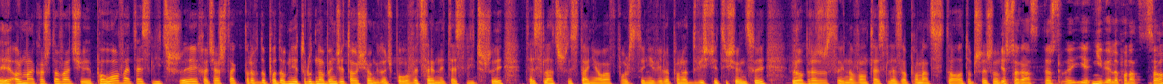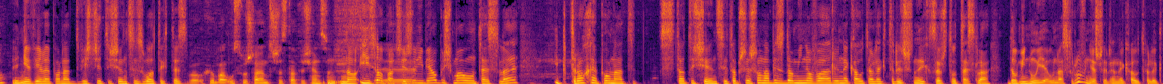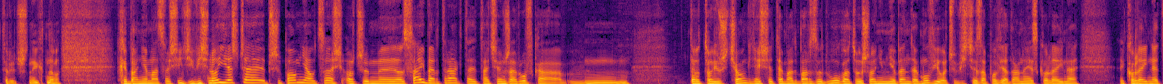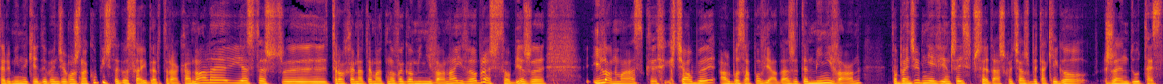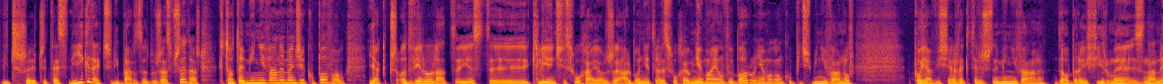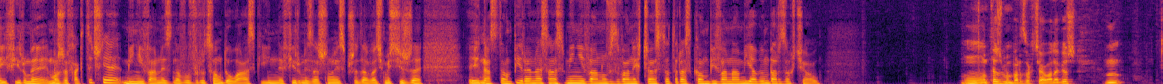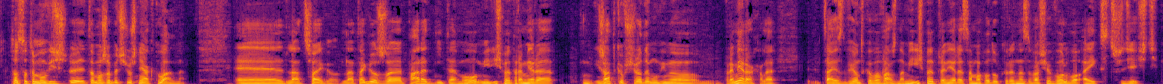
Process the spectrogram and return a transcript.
y, on ma kosztować y, połowę Tesli 3, chociaż tak prawdopodobnie trudno będzie to osiągnąć, połowę ceny Tesli 3. Tesla 3 staniała w Polsce niewiele ponad 200 tysięcy. Wyobrażasz sobie nową Teslę za ponad 100, to przecież Jeszcze raz, też niewiele ponad co? niewiele ponad 200 tysięcy złotych. Tes- Bo chyba usłyszałem 300 tysięcy. No i zobacz, jeżeli miałbyś małą Teslę i trochę ponad 100 tysięcy, to przecież ona by zdominowała rynek aut elektrycznych. Zresztą Tesla dominuje u nas również rynek aut elektrycznych. No, chyba nie ma co się dziwić. No i jeszcze przypomniał coś, o czym y, Cybertruck, ta, ta ciężarówka... Mm, to, to już ciągnie się temat bardzo długo, to już o nim nie będę mówił. Oczywiście zapowiadane jest kolejne, kolejne terminy, kiedy będzie można kupić tego Cybertrucka, no ale jest też y, trochę na temat nowego minivana i wyobraź sobie, że Elon Musk chciałby albo zapowiada, że ten minivan to będzie mniej więcej sprzedaż chociażby takiego rzędu Tesli 3 czy Tesli Y, czyli bardzo duża sprzedaż. Kto te minivany będzie kupował? Jak od wielu lat jest, y, klienci słuchają, że albo nie tyle słuchają, nie mają wyboru, nie mogą kupić minivanów, pojawi się elektryczny minivan dobrej firmy, znanej firmy. Może faktycznie minivany znowu wrócą do łask i inne firmy zaczną je sprzedawać. Myślisz, że y, nastąpi renesans minivanów zwanych często teraz kombiwanami? Ja bym bardzo chciał. Mm, też bym bardzo chciał, ale wiesz, mm, to co ty mówisz, y, to może być już nieaktualne. E, dlaczego? Dlatego, że parę dni temu mieliśmy premierę, i rzadko w środę mówimy o premierach, ale ta jest wyjątkowo ważna. Mieliśmy premierę samochodu, który nazywa się Volvo AX30.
